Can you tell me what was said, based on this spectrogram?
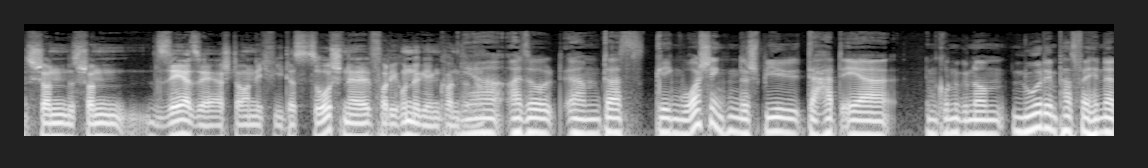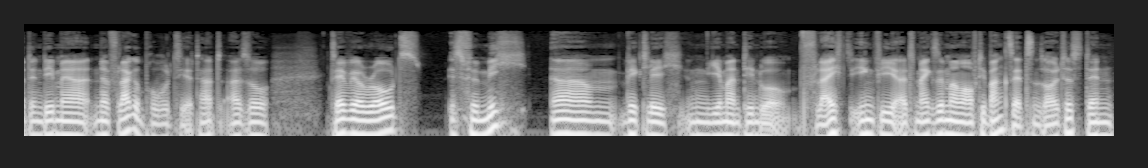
Ist schon, ist schon sehr, sehr erstaunlich, wie das so schnell vor die Hunde gehen konnte. Ne? Ja, also ähm, das gegen Washington, das Spiel, da hat er im Grunde genommen nur den Pass verhindert, indem er eine Flagge provoziert hat. Also Xavier Rhodes ist für mich ähm, wirklich jemand, den du vielleicht irgendwie als Mike Zimmer mal auf die Bank setzen solltest, denn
